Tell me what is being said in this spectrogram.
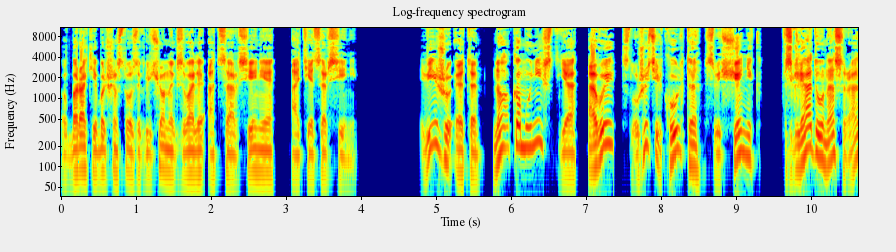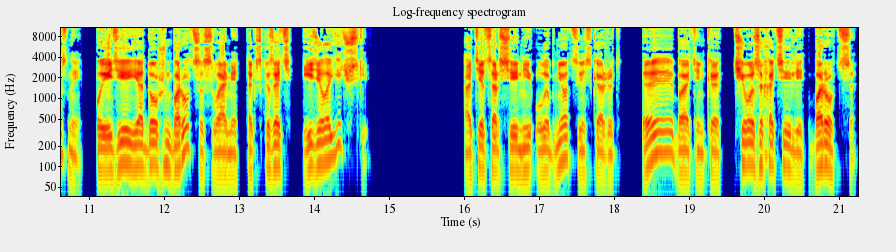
В бараке большинство заключенных звали отца Арсения отец Арсений. «Вижу это, но коммунист я, а вы служитель культа, священник. Взгляды у нас разные. По идее, я должен бороться с вами, так сказать, идеологически». отец Арсений улыбнется и скажет, «Э, батенька, чего захотели бороться?»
